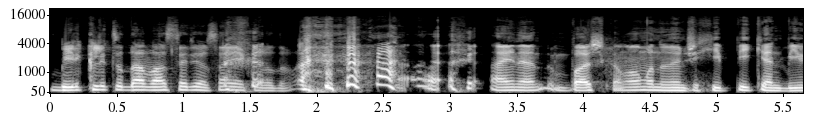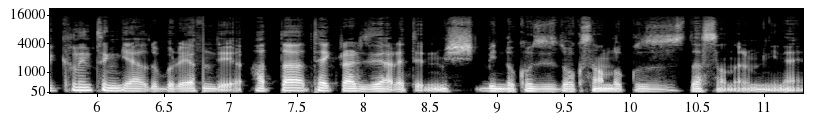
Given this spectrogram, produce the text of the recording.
Bill Clinton'dan bahsediyorsan aí, Carol. Aynen başkan olmadan önce hippiyken Bill Clinton geldi buraya diye. Hatta tekrar ziyaret edilmiş 1999'da sanırım yine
